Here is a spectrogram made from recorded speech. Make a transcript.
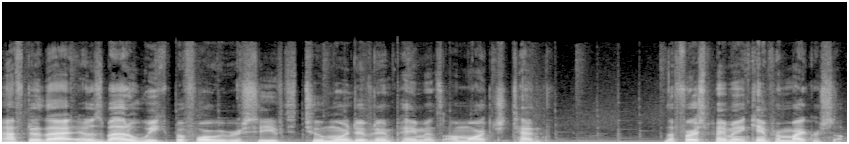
After that, it was about a week before we received two more dividend payments on March 10th. The first payment came from Microsoft.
